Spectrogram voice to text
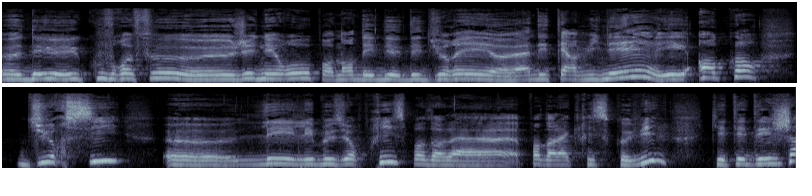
euh, des couvre-feux généraux pendant des, durées indéterminées et encore durci les, les, mesures prises pendant la, pendant la crise Covid, qui étaient déjà,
